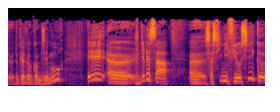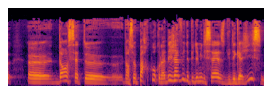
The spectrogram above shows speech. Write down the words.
de- de quelqu'un comme Zemmour. Et euh, je dirais ça, euh, ça signifie aussi que dans, cette, dans ce parcours qu'on a déjà vu depuis 2016 du dégagisme,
